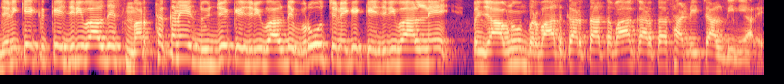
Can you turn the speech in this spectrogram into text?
ਜਾਣੀ ਕਿ ਇੱਕ ਕੇਜਰੀਵਾਲ ਦੇ ਸਮਰਥਕ ਨੇ, ਦੂਜੇ ਕੇਜਰੀਵਾਲ ਦੇ ਵਿਰੋਧ 'ਚ ਨੇ ਕਿ ਕੇਜਰੀਵਾਲ ਨੇ ਪੰਜਾਬ ਨੂੰ ਬਰਬਾਦ ਕਰਤਾ, ਤਬਾਹ ਕਰਤਾ, ਸਾਡੀ ਚੱਲਦੀ ਨਹੀਂ ਆਲੇ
